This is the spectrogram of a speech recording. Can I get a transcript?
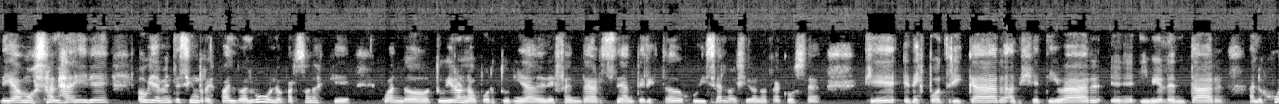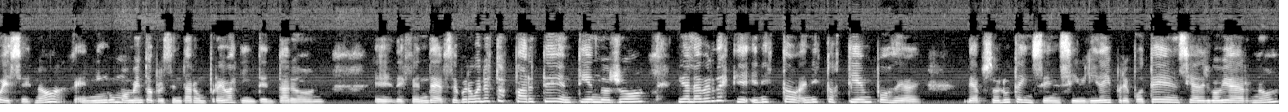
digamos, al aire, obviamente sin respaldo alguno, personas que cuando tuvieron la oportunidad de defenderse ante el Estado judicial no hicieron otra cosa que despotricar, adjetivar eh, y violentar a los jueces, ¿no? En ningún momento presentaron pruebas ni intentaron eh, defenderse. Pero bueno, esto es parte, entiendo yo. Mira, la verdad es que en, esto, en estos tiempos de de absoluta insensibilidad y prepotencia del gobierno.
